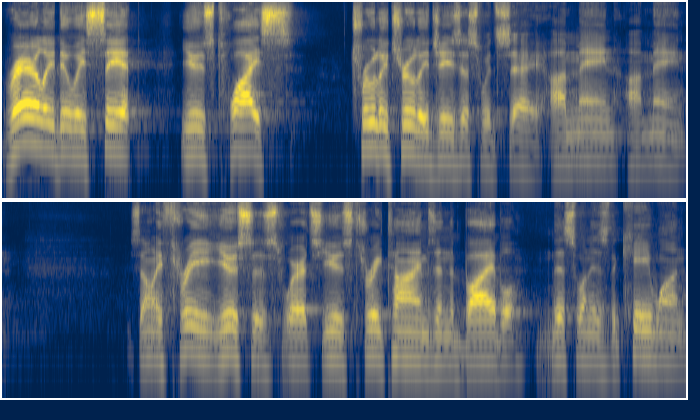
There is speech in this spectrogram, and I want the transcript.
Rarely do we see it used twice Truly, truly, Jesus would say, Amen, Amen. There's only three uses where it's used three times in the Bible. This one is the key one.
